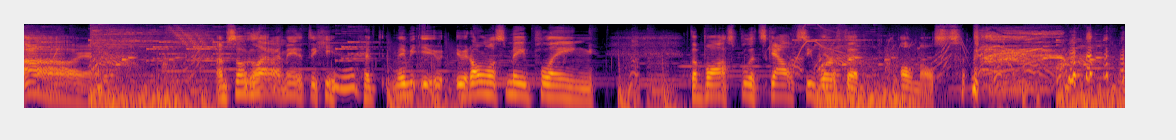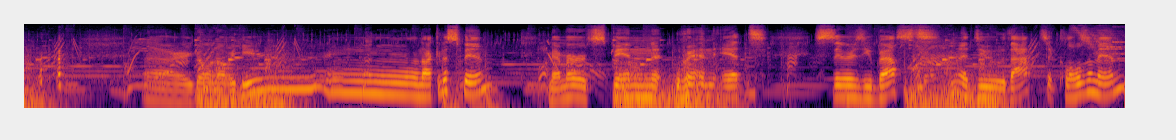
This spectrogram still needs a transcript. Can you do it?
Oh, yeah. I'm so glad I made it to here. Maybe it, it almost made playing the Boss Blitz Galaxy worth it. Almost. Alright, going over here. I'm not gonna spin. Remember, spin when it serves you best. I'm gonna do that to close them in.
